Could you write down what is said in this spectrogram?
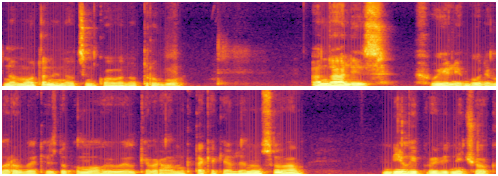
намотаний на оцинковану трубу. Аналіз хвилі будемо робити з допомогою вилки в рамник, так як я вже анонсував. Білий провідничок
